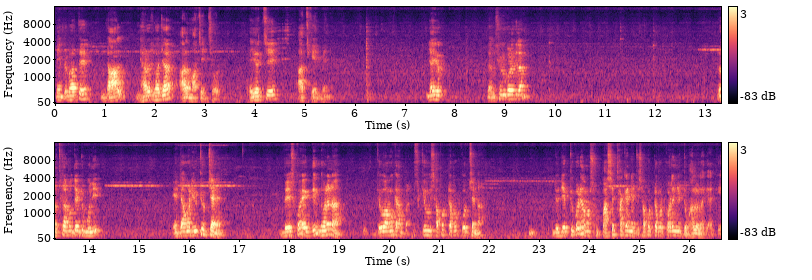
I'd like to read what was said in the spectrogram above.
পেঁপে ভাতে, ডাল ঢেঁড়স ভাজা আর মাছের ঝোল। এই হচ্ছে আজকের মেনু যাই হোক শুরু করে দিলাম। রোজকার মতো একটু বলি। এটা আমার ইউটিউব চ্যানেল বেশ কয়েকদিন ধরে না কেউ আমাকে কেউ সাপোর্ট টাপোর্ট করছে না। যদি একটু করে আমার পাশে থাকেন একটু সাপোর্ট টাপোর্ট করেন একটু ভালো লাগে আর কি।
